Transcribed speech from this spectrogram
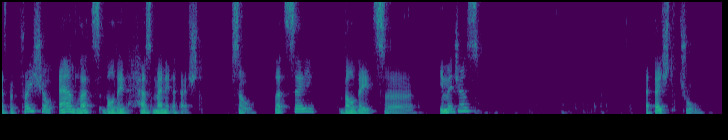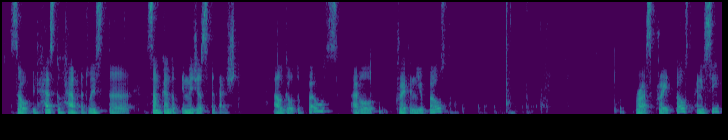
aspect ratio and let's validate has many attached. So let's say validates uh, images attached true. So it has to have at least uh, some kind of images attached. I'll go to posts. I will create a new post. Press create post and you see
